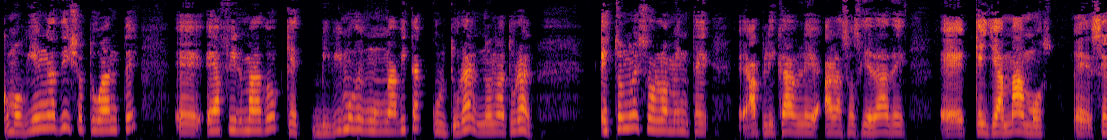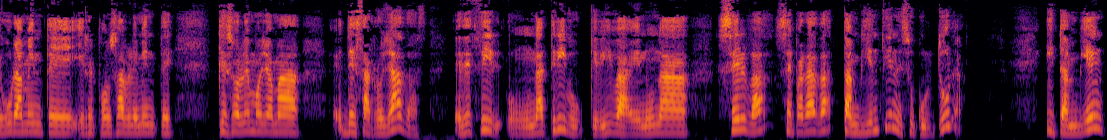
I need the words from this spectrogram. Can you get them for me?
Como bien has dicho tú antes, eh, he afirmado que vivimos en un hábitat cultural, no natural. Esto no es solamente eh, aplicable a las sociedades eh, que llamamos, seguramente irresponsablemente, que solemos llamar desarrolladas. Es decir, una tribu que viva en una selva separada también tiene su cultura y también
